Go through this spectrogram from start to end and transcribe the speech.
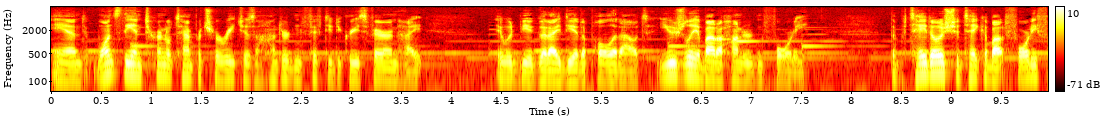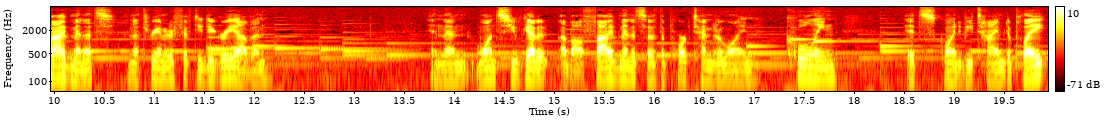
And once the internal temperature reaches 150 degrees Fahrenheit, it would be a good idea to pull it out, usually about 140. The potatoes should take about 45 minutes in a 350 degree oven. And then once you've got it about five minutes of the pork tenderloin cooling, it's going to be time to plate.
